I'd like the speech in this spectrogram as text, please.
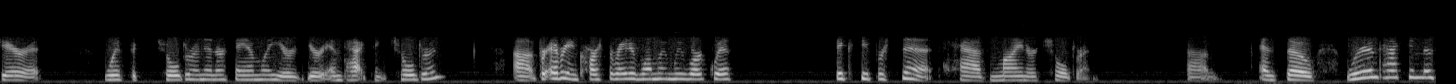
share it with the children in her family. You're, you're impacting children. Uh, for every incarcerated woman we work with, 60% have minor children. Um, and so we're impacting those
